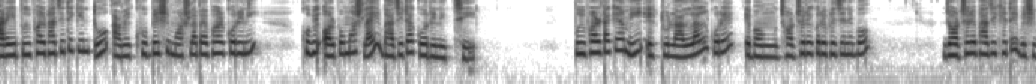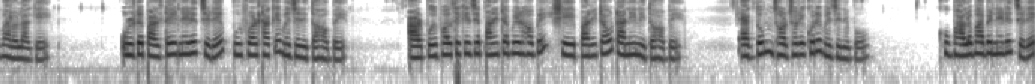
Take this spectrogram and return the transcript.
আর এই পুঁইফল ভাজিতে কিন্তু আমি খুব বেশি মশলা ব্যবহার করিনি। খুবই অল্প মশলায় ভাজিটা করে নিচ্ছি। পুঁইফলটাকে আমি একটু লাল লাল করে এবং ঝরঝরে করে ভেজে নেব। ঝরঝরে ভাজি খেতে বেশি ভালো লাগে। উল্টে পাল্টে নেড়ে চেড়ে পুঁইফলটাকে ভেজে নিতে হবে। আর পুঁইফল থেকে যে পানিটা বের হবে, সেই পানিটাও টানিয়ে নিতে হবে। একদম ঝরঝরে করে ভেজে নেব। খুব ভালোভাবে নেড়ে চেড়ে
